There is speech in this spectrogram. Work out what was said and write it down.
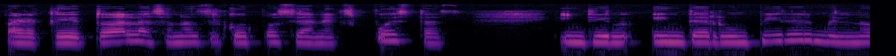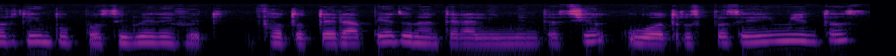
para que todas las zonas del cuerpo sean expuestas, interrumpir el menor tiempo posible de fototerapia durante la alimentación u otros procedimientos,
